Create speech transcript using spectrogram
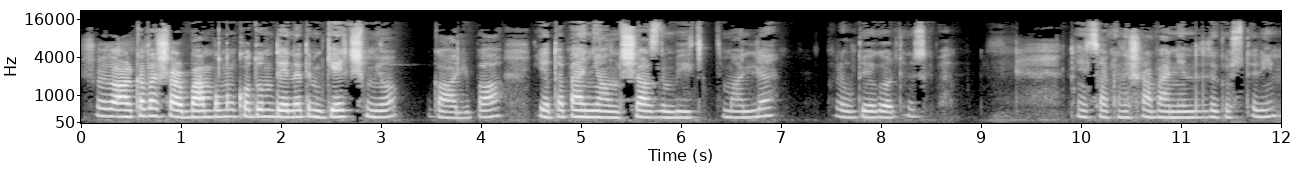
Şöyle arkadaşlar ben bunun kodunu denedim geçmiyor galiba. Ya da ben yanlış yazdım büyük ihtimalle. Kırılıyor gördüğünüz gibi. Neyse arkadaşlar ben yine de göstereyim.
